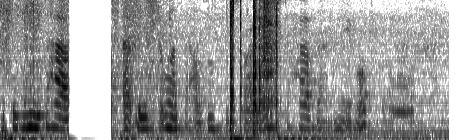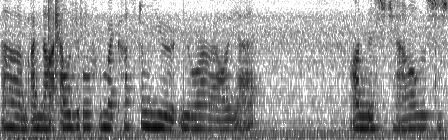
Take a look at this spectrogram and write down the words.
because you need to have at least 1,000 subscribers to have that enabled. Um, I'm not eligible for my custom U URL yet on this channel. This is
